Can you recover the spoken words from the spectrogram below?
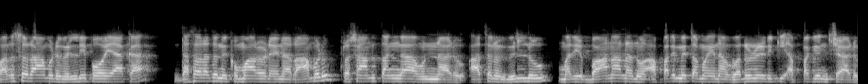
పరశురాముడు వెళ్ళిపోయాక దశరథుని కుమారుడైన రాముడు ప్రశాంతంగా ఉన్నాడు. అతను విల్లు మరియు బాణాలను అపరిమితమైన వరుణుడికి అప్పగించాడు.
